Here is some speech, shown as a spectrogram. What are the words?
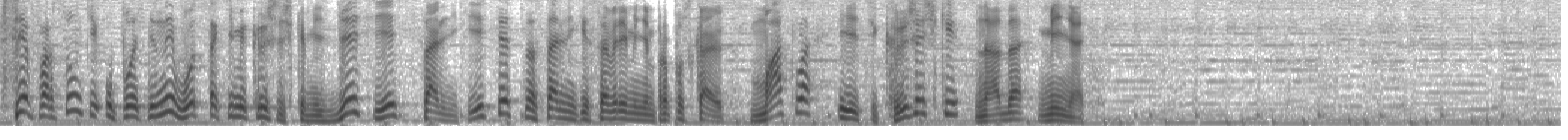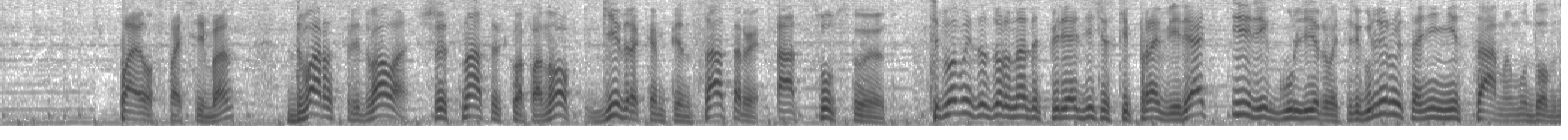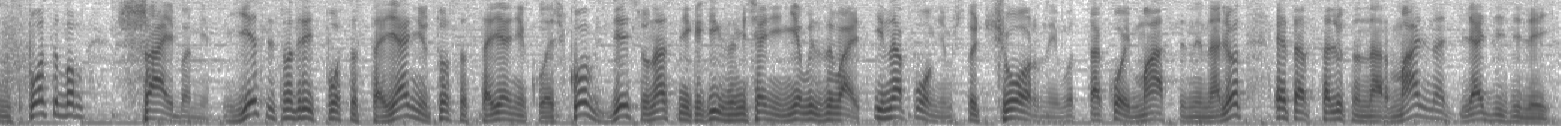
Все форсунки уплотнены вот такими крышечками. Здесь есть сальники. Естественно, сальники со временем пропускают масло, и эти крышечки надо менять. Павел, спасибо. Два распредвала, 16 клапанов, гидрокомпенсаторы отсутствуют. Тепловые зазоры надо периодически проверять и регулировать. Регулируются они не самым удобным способом – шайбами. Если смотреть по состоянию, то состояние кулачков здесь у нас никаких замечаний не вызывает. И напомним, что черный вот такой масляный налет – это абсолютно нормально для дизелей.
